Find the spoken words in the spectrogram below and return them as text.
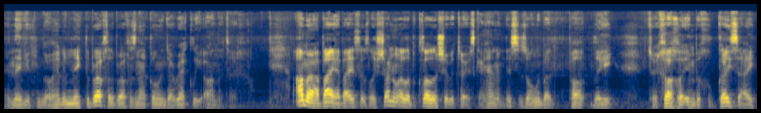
and then you can go ahead and make the bracha. The bracha is not going directly on the teichacha. Amar Abai, Abai says, Loishanu ela b'klolo shebetoris kahanim. This is only about the Teichacha in Bechul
